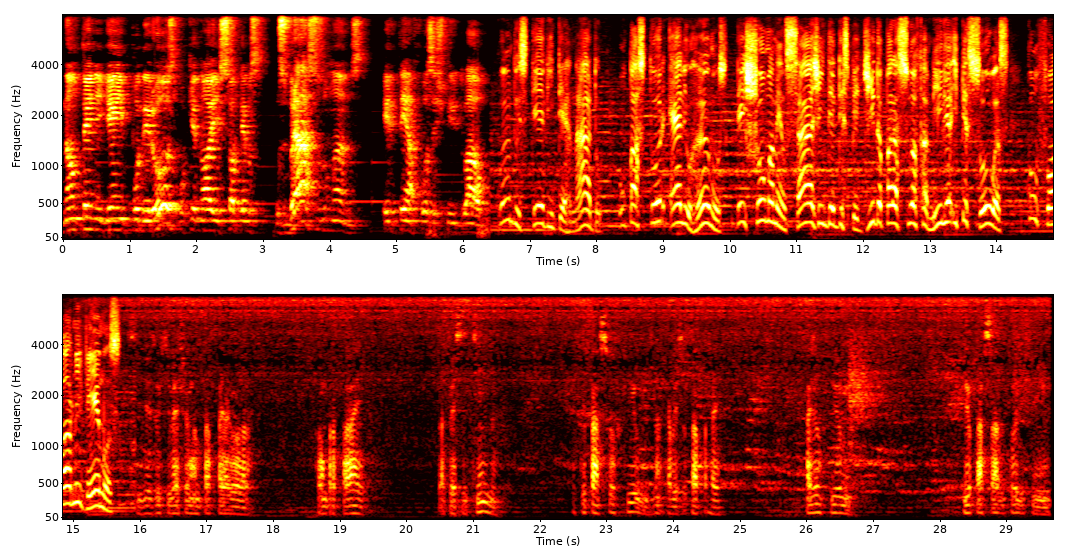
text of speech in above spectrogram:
não tem ninguém poderoso, porque nós só temos os braços humanos ele tem a força espiritual. Quando esteve internado, o pastor Hélio Ramos deixou uma mensagem de despedida para sua família e pessoas, conforme vemos. Se Jesus estiver chamando papai agora, como papai, está pressentindo, porque passou filmes na cabeça do papai. Faz um filme. Meu passado todinho.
